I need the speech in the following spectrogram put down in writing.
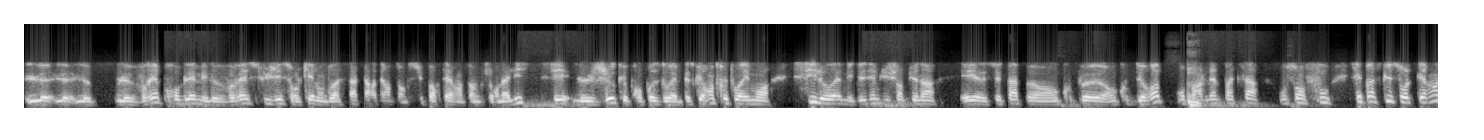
le, le, le, le vrai problème et le vrai sujet sur lequel on doit s'attarder en tant que supporter, en tant que journaliste, c'est le jeu que propose l'OM. Parce que entre toi et moi, si l'OM est deuxième du championnat et euh, se tape en coupe euh, en coupe d'Europe, on parle même pas de ça. On s'en fout. C'est parce que sur le terrain,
